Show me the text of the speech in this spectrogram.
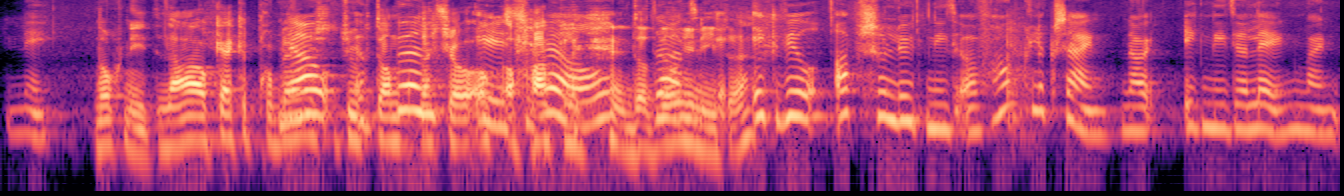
Nee. Nog niet? Nou, kijk, het probleem is natuurlijk dan dat je ook afhankelijk... Dat, dat wil je niet, hè? Ik wil absoluut niet afhankelijk zijn. Nou, ik niet alleen. Mijn,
